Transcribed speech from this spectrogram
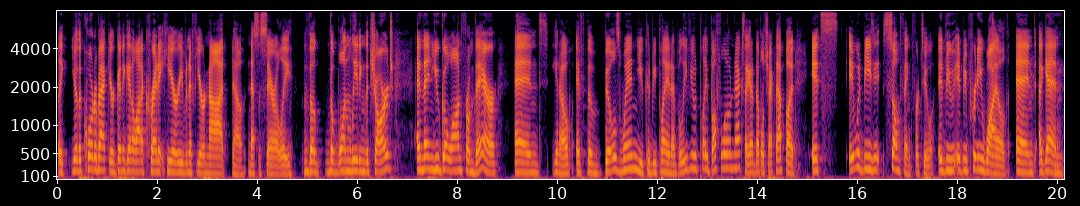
like you're the quarterback, you're going to get a lot of credit here, even if you're not you know, necessarily the the one leading the charge. And then you go on from there. And you know, if the Bills win, you could be playing. I believe you would play Buffalo next. I got to double check that, but it's it would be something for Tua. It'd be it'd be pretty wild. And again,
